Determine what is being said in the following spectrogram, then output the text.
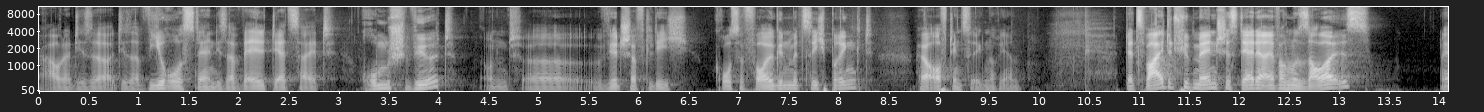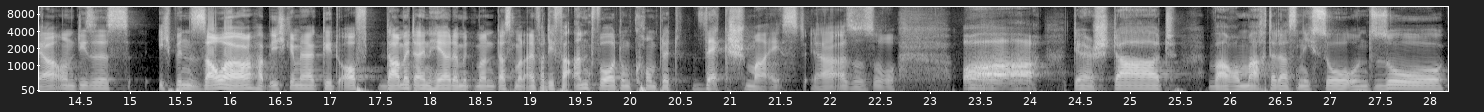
ja, oder dieser, dieser Virus, der in dieser Welt derzeit rumschwirrt und äh, wirtschaftlich große Folgen mit sich bringt, hör auf, den zu ignorieren. Der zweite Typ Mensch ist der, der einfach nur sauer ist. Ja, und dieses ich bin sauer, habe ich gemerkt, geht oft damit einher, damit man, dass man einfach die Verantwortung komplett wegschmeißt. Ja, also so, oh, der Staat, warum macht er das nicht so und so?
